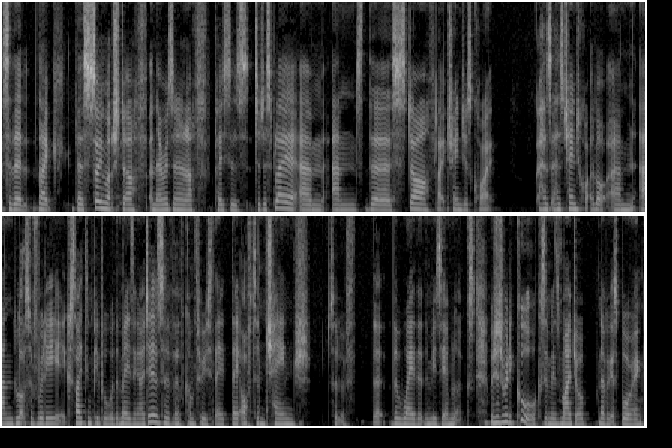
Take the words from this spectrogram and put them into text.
so that like there's so much stuff and there isn't enough places to display it um, and the staff like changes quite has, has changed quite a lot um, and lots of really exciting people with amazing ideas have, have come through. So they, they often change sort of the, the way that the museum looks, which is really cool because it means my job never gets boring.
